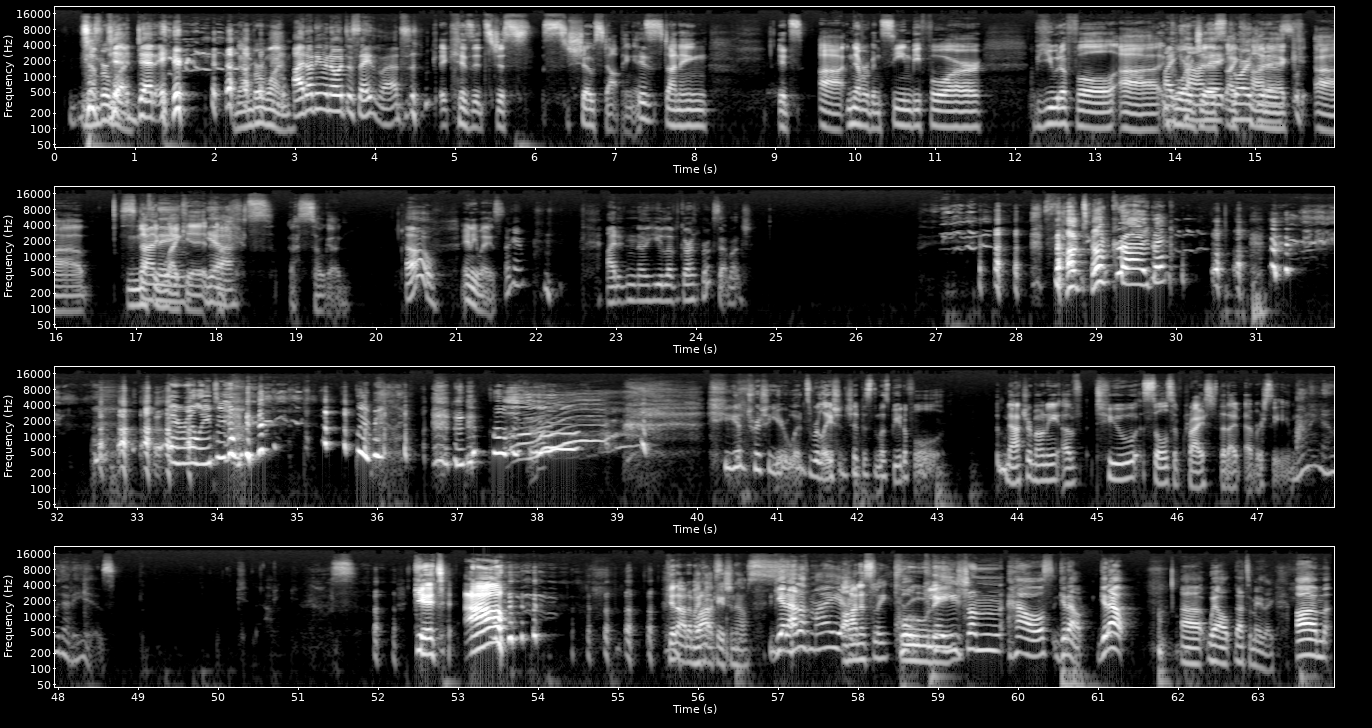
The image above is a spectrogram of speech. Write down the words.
just number dead, one. dead air. Number one. I don't even know what to say to that. because it's just show stopping. It's Is- stunning. It's uh, never been seen before. Beautiful, uh, Iconic, gorgeous, gorgeous. iconic. Uh, nothing like it. Yeah. Ugh, it's, uh, so good. Oh, Anyways, okay. I didn't know you loved Garth Brooks that much. Stop! Don't cry! Don't. I really do. I really. he and Trisha Yearwood's relationship is the most beautiful matrimony of two souls of Christ that I've ever seen. I don't even know who that is. Get out! Of my house. Get out of my Wow. Caucasian house. Get out of my uh, Honestly, truly. Caucasian house. Get out. Get out. Uh, well, that's amazing. Um,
